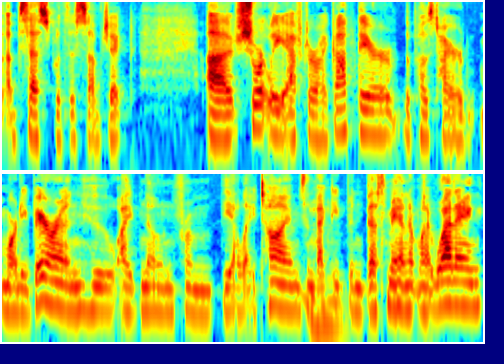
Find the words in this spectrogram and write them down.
obsessed with the subject. Uh, shortly after I got there, the Post hired Marty Baron, who I'd known from the LA Times. In mm-hmm. fact, he'd been best man at my wedding.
